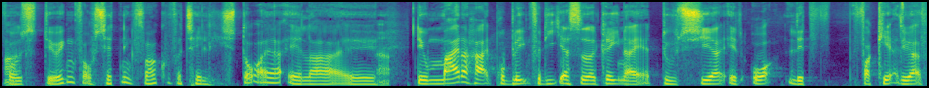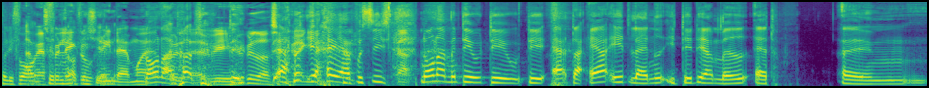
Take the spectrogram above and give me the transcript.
for, det er jo ikke en forudsætning for at kunne fortælle historier, eller... Øh, ja. Det er jo mig, der har et problem, fordi jeg sidder og griner af, at du siger et ord lidt forkert, i hvert fald i forhold Jamen, jeg til følte den ikke, du grinede af mig. Nå, Jeg nej, følte, nej, at vi det- hyggede os ja, omkring ja, ja, præcis. ja. Nå, nej, men det er jo, det er jo, det er, der er et eller andet i det der med, at... Øhm,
